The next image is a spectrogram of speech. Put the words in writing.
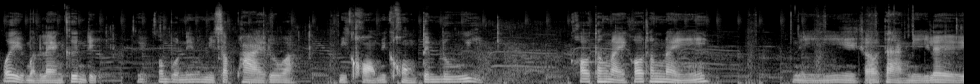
เฮ้ย เหมือนแรงขึ้นดิข้างบนนี้มันมีซัพพลายด้วยว่ะ มีของมีของเต็มเลยเข้าทางไหนเข้าทางไหน นี่เข้าทางนี้เลย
